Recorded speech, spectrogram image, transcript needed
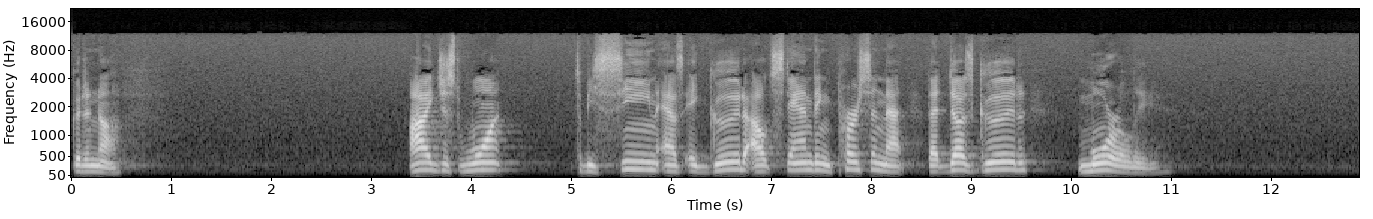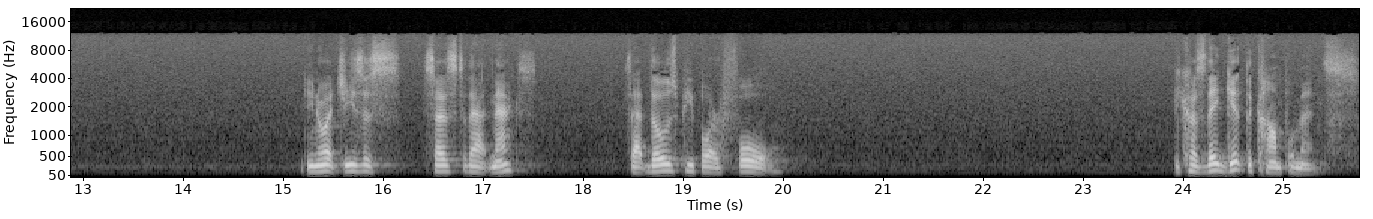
good enough. I just want to be seen as a good, outstanding person that, that does good morally. Do you know what Jesus says to that next? It's that those people are full. Because they get the compliments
